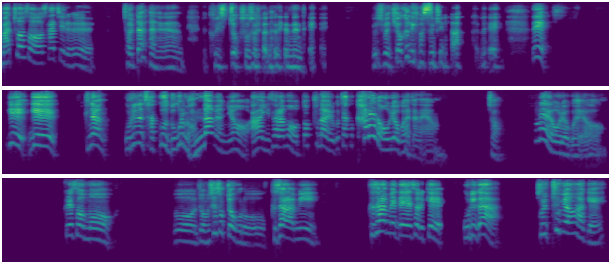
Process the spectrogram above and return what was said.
맞춰서 사지를 절단하는 그리스 쪽 소설이었나 그랬는데 요즘에 기억하는 게 없습니다. 네. 네. 이게 이게 그냥 우리는 자꾸 누구를 만나면요. '아 이 사람은 어떻구나.' 이러고 자꾸 칸에 넣으려고 하잖아요. 그쵸? 칸에 넣으려고 해요. 그래서 뭐 뭐 좀 세속적으로 그 사람이 그 사람에 대해서 이렇게 우리가 불투명하게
